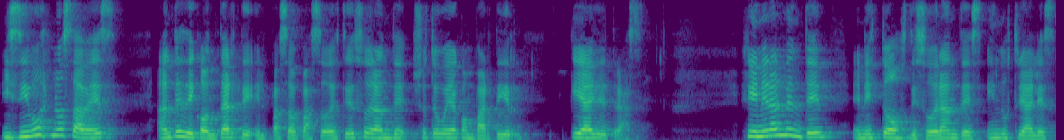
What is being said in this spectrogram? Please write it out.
Y si vos no sabes, antes de contarte el paso a paso de este desodorante, yo te voy a compartir qué hay detrás. Generalmente en estos desodorantes industriales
